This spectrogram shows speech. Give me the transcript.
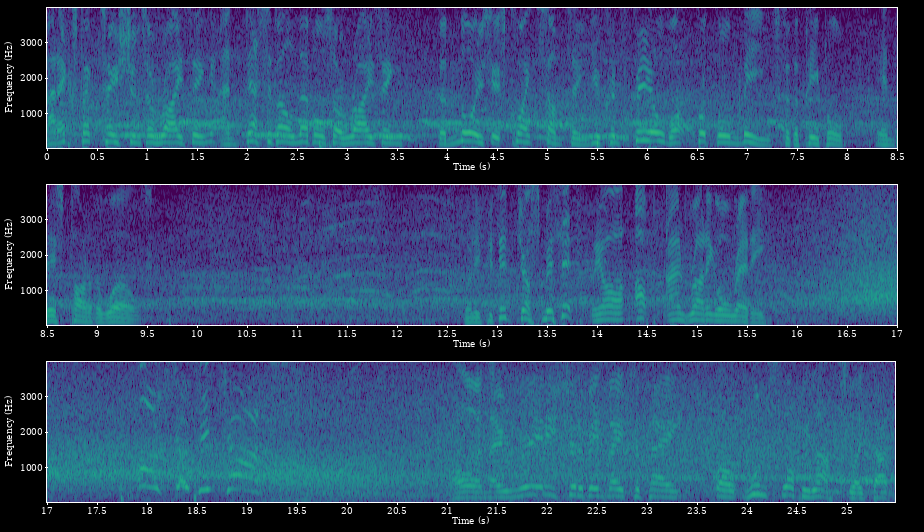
And expectations are rising, and decibel levels are rising. The noise is quite something. You can feel what football means to the people in this part of the world. Well, if you did just miss it, we are up and running already. Oh, shooting chance! Oh, and they really should have been made to pay. Well, one sloppy lapse like that,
